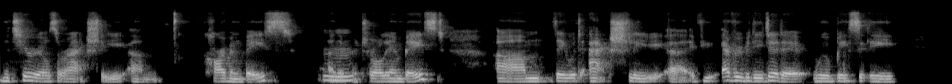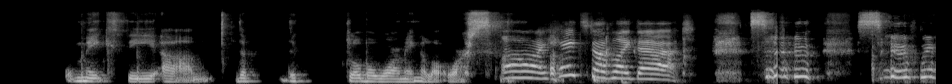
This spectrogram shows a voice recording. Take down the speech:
materials are actually um, carbon based mm-hmm. and petroleum based um, they would actually uh, if you everybody did it will basically make the um, the the global warming a lot worse. Oh i hate stuff like that. So so we're,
